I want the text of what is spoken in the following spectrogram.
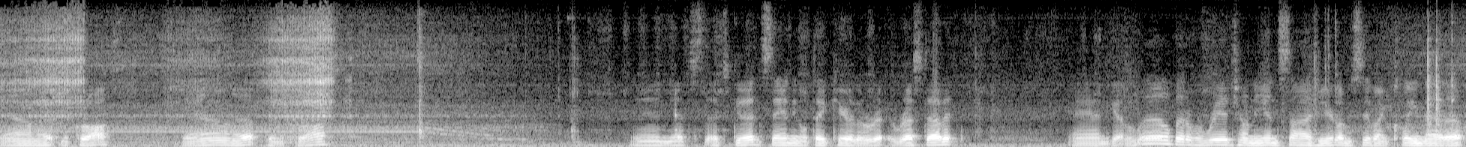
Down, up, and across. Down, up, and across. And that's that's good. Sanding will take care of the rest of it. And got a little bit of a ridge on the inside here. Let me see if I can clean that up.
